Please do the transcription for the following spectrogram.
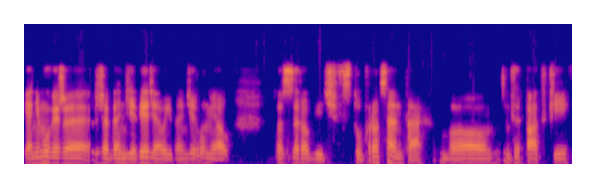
Ja nie mówię, że, że będzie wiedział i będzie umiał to zrobić w stu procentach, bo wypadki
